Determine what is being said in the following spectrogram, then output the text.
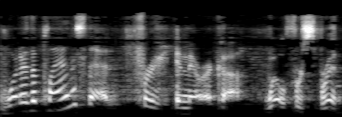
What are the plans then for America? Well, for Sprint,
